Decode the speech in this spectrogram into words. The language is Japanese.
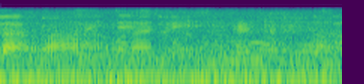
だろうな同じレタスの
